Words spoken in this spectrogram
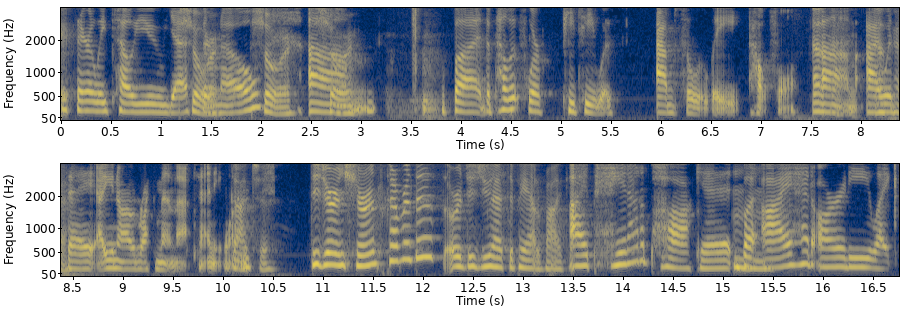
necessarily tell you yes sure. or no. Sure. sure. Um, but the pelvic floor PT was absolutely helpful. Okay. Um, I would say, you know, I would recommend that to anyone. Gotcha. Did your insurance cover this or did you have to pay out of pocket? I paid out of pocket, but Mm-hmm. I had already like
